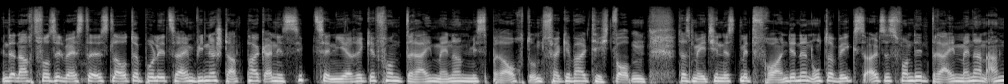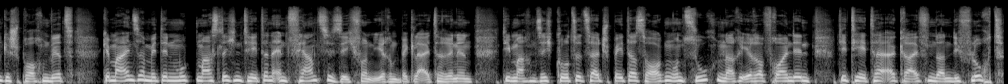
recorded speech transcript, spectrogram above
In der Nacht vor Silvester ist laut der Polizei im Wiener Stadtpark eine 17-Jährige von drei Männern missbraucht und vergewaltigt worden. Das Mädchen ist mit Freundinnen unterwegs, als es von den drei Männern angesprochen wird. Gemeinsam mit den mutmaßlichen Tätern entfernt sie sich von ihren Begleiterinnen. Die machen sich kurze Zeit später Sorgen und suchen nach ihrer Freundin. Die Täter ergreifen dann die Flucht.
